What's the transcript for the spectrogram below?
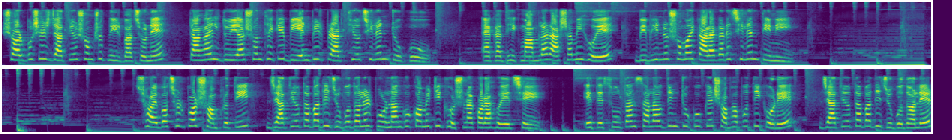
সর্বশেষ জাতীয় সংসদ নির্বাচনে টাঙ্গাইল দুই আসন থেকে বিএনপির প্রার্থীও ছিলেন টুকু। একাধিক মামলার আসামি হয়ে বিভিন্ন সময় কারাগারে ছিলেন তিনি। ছয় বছর পর সম্প্রতি জাতীয়তাবাদী যুবদলের পূর্ণাঙ্গ কমিটি ঘোষণা করা হয়েছে। এতে সুলতান সালাউদ্দিন টুকুকে সভাপতি করে জাতীয়তাবাদী যুবদলের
